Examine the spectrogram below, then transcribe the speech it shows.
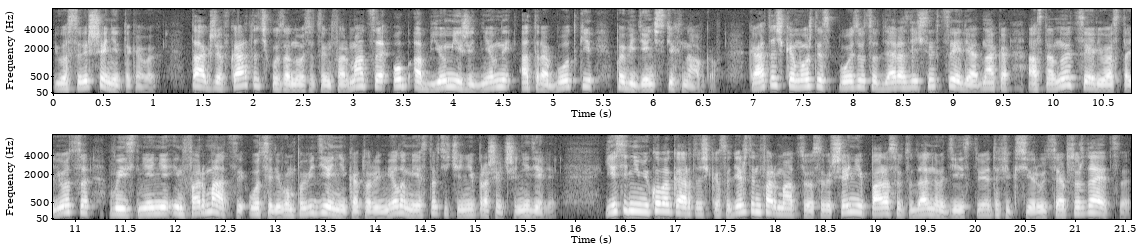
и о совершении таковых. Также в карточку заносится информация об объеме ежедневной отработки поведенческих навыков. Карточка может использоваться для различных целей, однако основной целью остается выяснение информации о целевом поведении, которое имело место в течение прошедшей недели. Если дневниковая карточка содержит информацию о совершении парасуицидального действия, это фиксируется и обсуждается.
